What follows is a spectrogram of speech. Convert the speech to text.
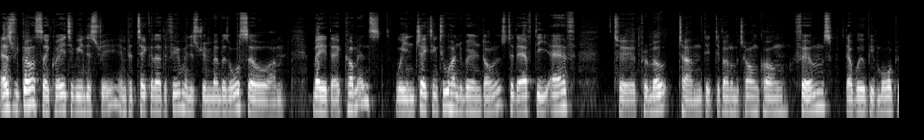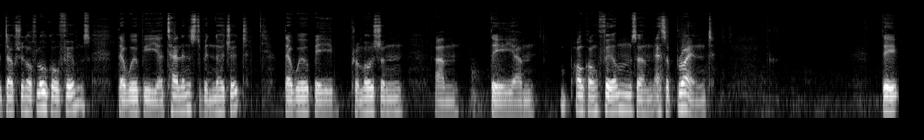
As regards the creative industry, in particular, the film industry members also um, made their comments. We're injecting $200 million to the FDF to promote um, the development of Hong Kong films. There will be more production of local films. There will be uh, talents to be nurtured. There will be promotion, the um, Hong Kong films um, as a brand. The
